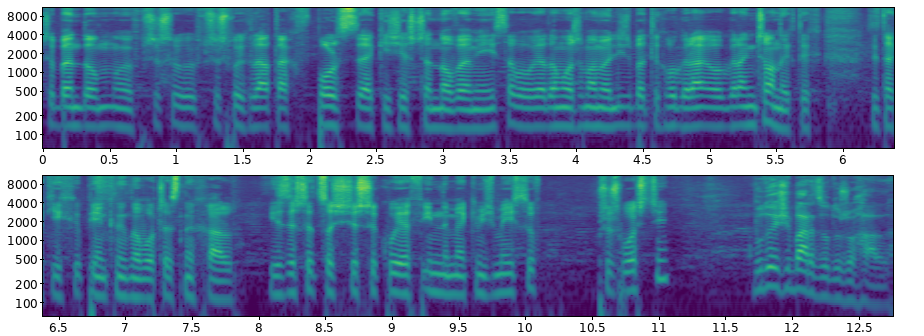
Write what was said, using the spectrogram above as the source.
Czy będą w, przyszły, w przyszłych latach w Polsce jakieś jeszcze nowe miejsca? Bo wiadomo, że mamy liczbę tych ogra- ograniczonych, tych, tych takich pięknych, nowoczesnych hal. Jest jeszcze coś się szykuje w innym jakimś miejscu w przyszłości? Buduje się bardzo dużo hal.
